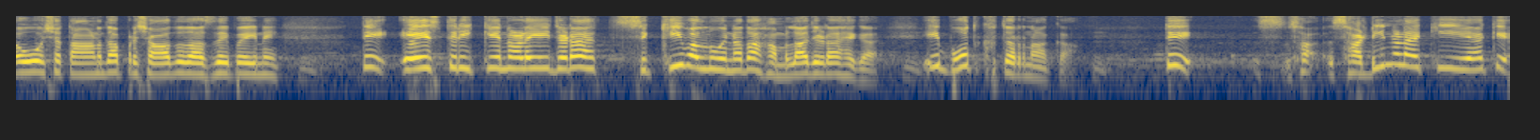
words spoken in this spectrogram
ਉਹ ਸ਼ੈਤਾਨ ਦਾ ਪ੍ਰਸ਼ਾਦ ਦੱਸਦੇ ਪਏ ਨੇ। ਤੇ ਇਸ ਤਰੀਕੇ ਨਾਲ ਇਹ ਜਿਹੜਾ ਸਿੱਖੀ ਵੱਲ ਨੂੰ ਇਹਨਾਂ ਦਾ ਹਮਲਾ ਜਿਹੜਾ ਹੈਗਾ ਇਹ ਬਹੁਤ ਖਤਰਨਾਕ ਆ। ਤੇ ਸਾਡੀ ਨਾਲ ਕੀ ਇਹ ਹੈ ਕਿ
